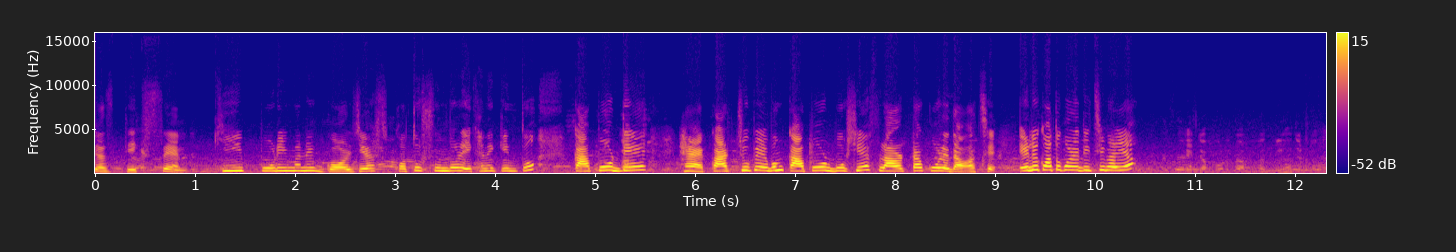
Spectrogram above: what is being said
জাস্ট দেখছেন? কি পরিমাণে গর্জিয়াস কত সুন্দর এখানে কিন্তু কাপড় দিয়ে হ্যাঁ কারচুপে এবং কাপড় বসিয়ে ফ্লাওয়ারটা করে দেওয়া আছে। এলে কত করে দিচ্ছি ভাইয়া এটা পড়বে আপনার দুই হাজার টাকা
